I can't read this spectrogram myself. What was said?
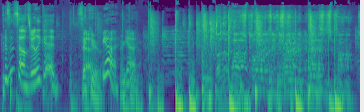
Because it sounds really good. Thank So, you. Yeah. Thank yeah. you. Well, the posh boys are trying to pass as punks.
